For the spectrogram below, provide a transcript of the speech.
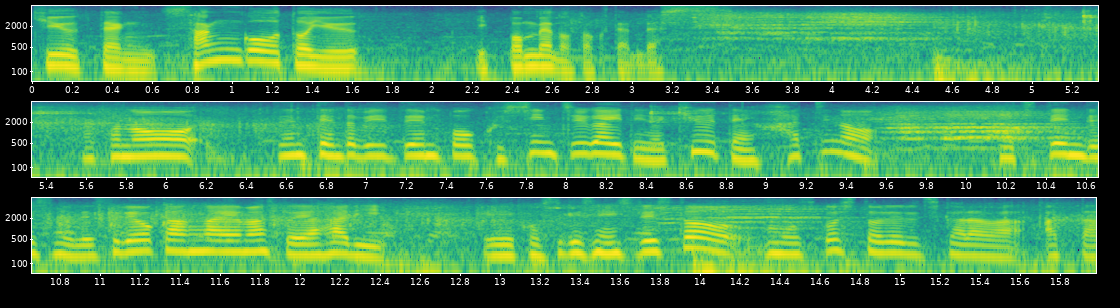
9.35という1本目の得点です。この前転跳び前方屈伸宙返りというのは9.8の勝ち点ですのでそれを考えますとやはり、えー、小菅選手ですともう少し取れる力はあった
